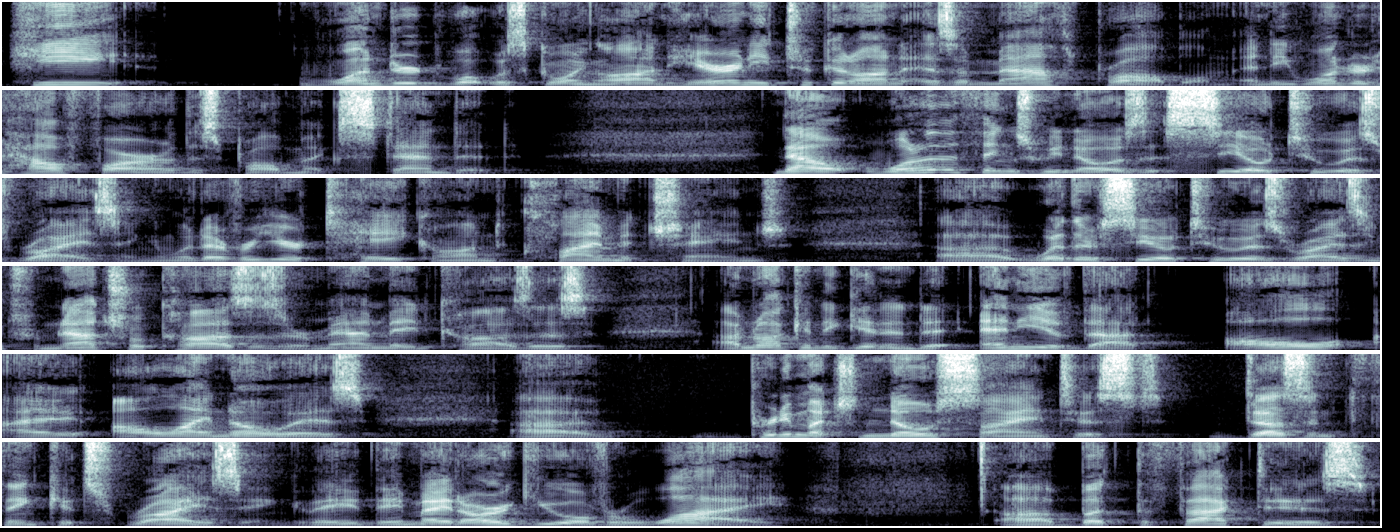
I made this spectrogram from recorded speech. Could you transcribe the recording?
He wondered what was going on here, and he took it on as a math problem, and he wondered how far this problem extended. Now, one of the things we know is that CO2 is rising, and whatever your take on climate change, uh, whether CO2 is rising from natural causes or man made causes, I'm not going to get into any of that. All I, all I know is uh, pretty much no scientist doesn't think it's rising. They, they might argue over why, uh, but the fact is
